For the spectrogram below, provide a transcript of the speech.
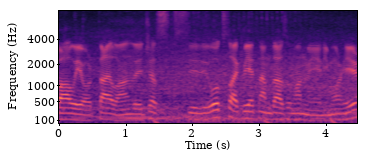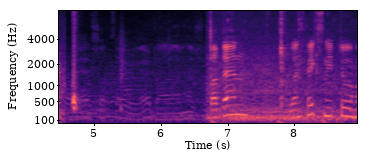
Bali or Thailand. It just it looks like Vietnam doesn't want me anymore here. But then when fix need to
